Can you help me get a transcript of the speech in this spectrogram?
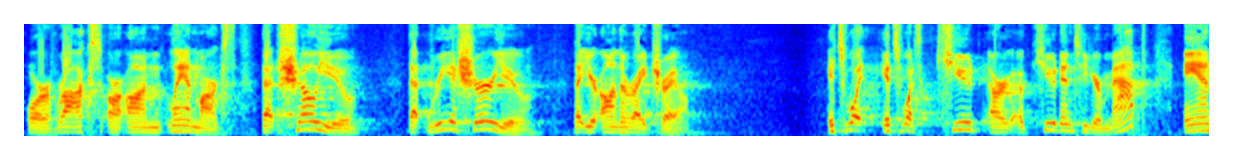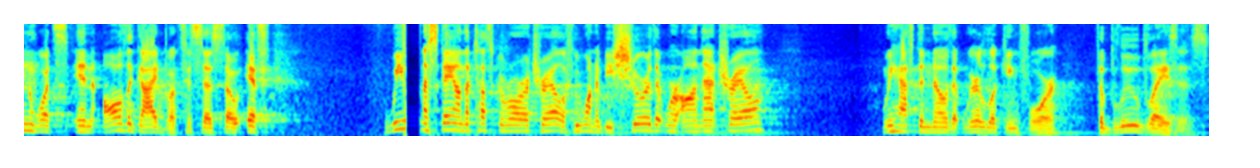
or rocks or on landmarks that show you, that reassure you that you're on the right trail. It's, what, it's what's cued, or uh, cued into your map and what's in all the guidebooks. It says, so if we want to stay on the Tuscarora Trail, if we want to be sure that we're on that trail, we have to know that we're looking for the blue blazes.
